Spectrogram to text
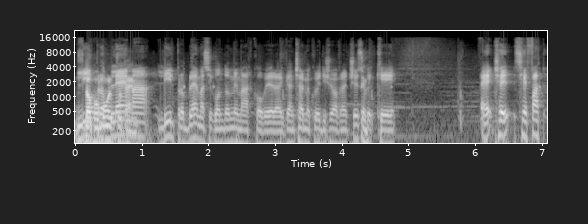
Lì dopo il, molto tempo. problema, lì il problema, secondo me, Marco, per agganciarmi a quello che diceva Francesco, Sì. è che eh, cioè, si è fatto,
